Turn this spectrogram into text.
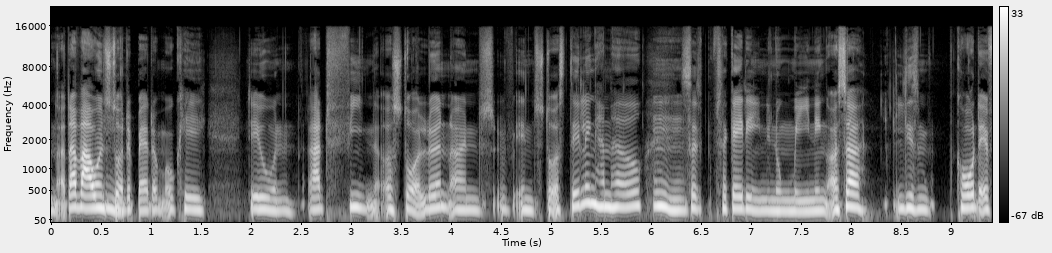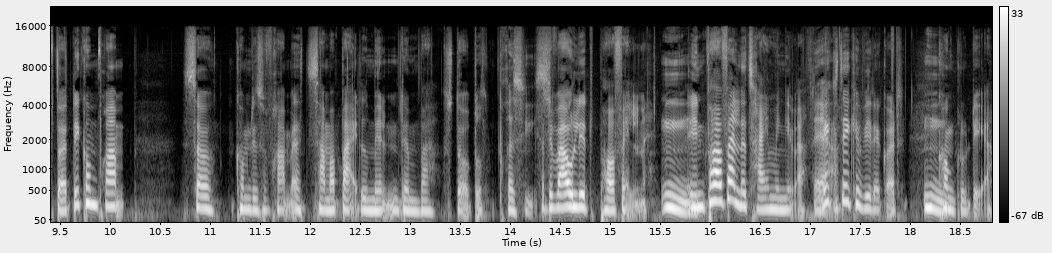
50.000. Og der var jo en stor mm. debat om, okay, det er jo en ret fin og stor løn og en, en stor stilling, han havde. Mm. Så, så gav det egentlig nogen mening. Og så ligesom kort efter, at det kom frem, så kom det så frem, at samarbejdet mellem dem var stoppet. Præcis. Og det var jo lidt påfaldende. Mm. En påfaldende timing i hvert fald. Ja. Ikke? Det kan vi da godt mm. konkludere.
